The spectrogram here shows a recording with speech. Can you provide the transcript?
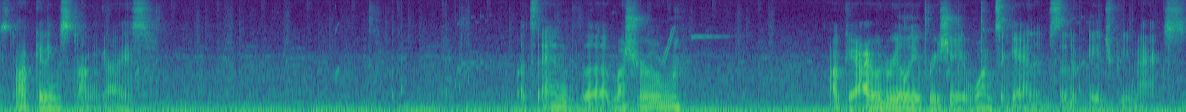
Stop getting stung, guys. Let's end the mushroom. Okay, I would really appreciate once again instead of HP max.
